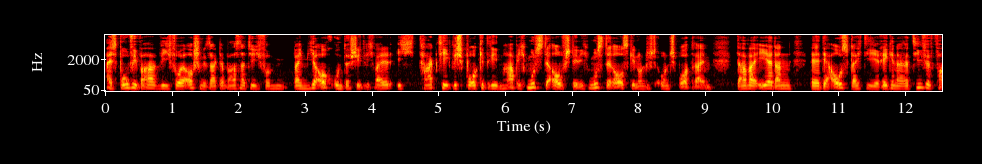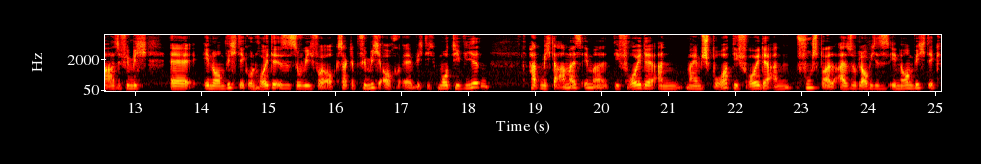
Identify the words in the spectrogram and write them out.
als Profi war, wie ich vorher auch schon gesagt habe, war es natürlich von, bei mir auch unterschiedlich, weil ich tagtäglich Sport getrieben habe. Ich musste aufstehen, ich musste rausgehen und, und Sport treiben. Da war eher dann äh, der Ausgleich, die regenerative Phase für mich äh, enorm wichtig. Und heute ist es, so wie ich vorher auch gesagt habe, für mich auch äh, wichtig, motivieren hat mich damals immer die Freude an meinem Sport, die Freude an Fußball. Also glaube ich, ist es enorm wichtig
